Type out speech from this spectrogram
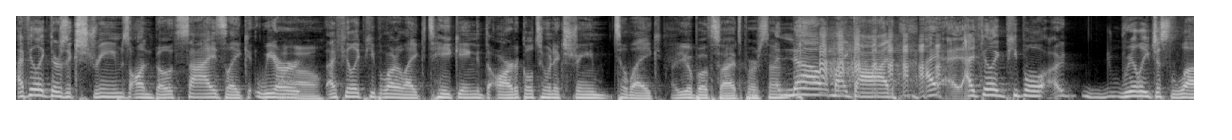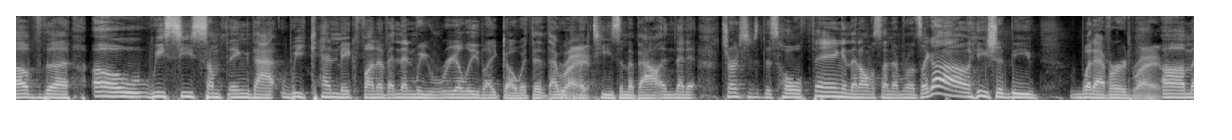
I feel like there's extremes on both sides. Like we are, Uh-oh. I feel like people are like taking the article to an extreme to like Are you a both sides person? no, my God. I, I feel like people are- really just love the, oh, we see something that we can make fun of and then we really like go with it, that we can like tease him about. And then it turns into this whole thing. And then all of a sudden everyone's like, oh, he should be whatever. Right. Um,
